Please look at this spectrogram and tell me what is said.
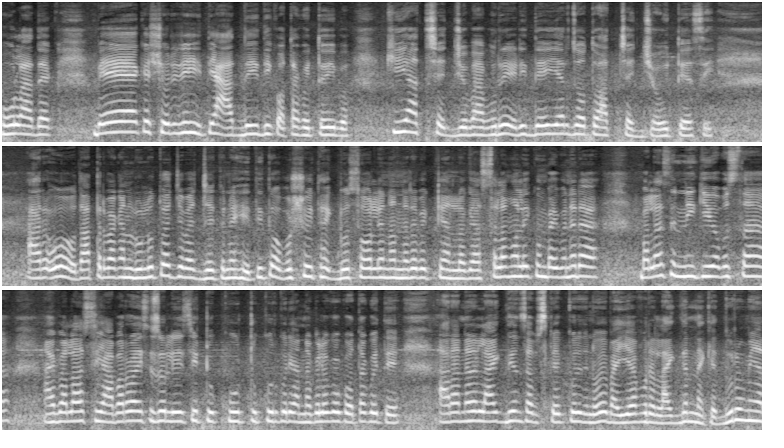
হোলা দেখ। বেকে শরীরে হিতে হাত দিয়ে দিয়ে কথা কইতে হইব। কি আশ্চর্য বাবুরে এড়ি দেই আর যত আশ্চর্য হইতে আছি। আর ও, দাঁতের বাগান লুলু তো যাবার যেহেতু না হেতি তো অবশ্যই থাকব। চলেন, অন্যরা ব্যক্তি আনলগে আসসালামু আলাইকুম ভাই বোনেরা ভালো আছেন নি? কি অবস্থা? আমি ভালো আছি। আবারও আইসি চলে এসেছি টুকুর টুকুর করে আন্নাগুলোকে কথা কইতে। আর আনারা লাইক দিন সাবস্ক্রাইব করে দিন। ওই ভাইয়া পুরো লাইক দেন নাকি? দূর মিয়া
